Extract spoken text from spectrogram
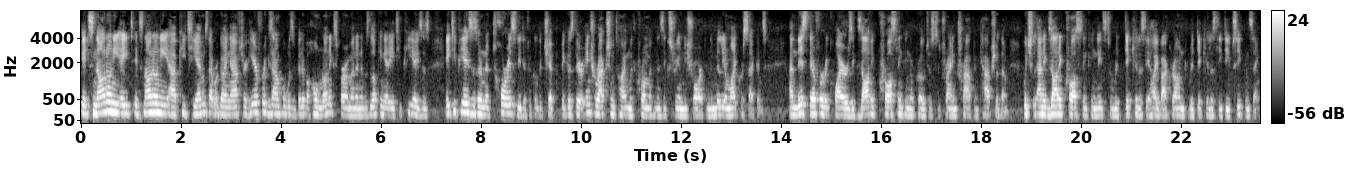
It's not only eight, it's not only uh, PTMs that we're going after. Here, for example, was a bit of a home run experiment, and it was looking at ATPases. ATPases are notoriously difficult to chip because their interaction time with chromatin is extremely short, in the million microseconds. And this therefore requires exotic cross-linking approaches to try and trap and capture them, which an exotic cross-linking leads to ridiculously high background, ridiculously deep sequencing.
